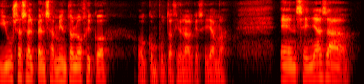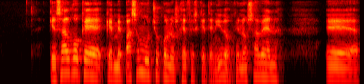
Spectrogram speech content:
y usas el pensamiento lógico o computacional que se llama, enseñas a... que es algo que, que me pasa mucho con los jefes que he tenido, que no saben eh,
